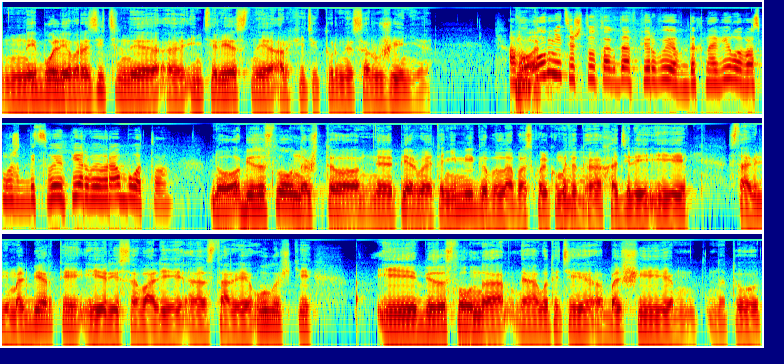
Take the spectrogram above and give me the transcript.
наиболее выразительные, интересные архитектурные сооружения. А Но... вы ну, а помните, что тогда впервые вдохновило вас, может быть, свою первую работу? Но, безусловно, что э, первое это не Мига была, поскольку мы тогда ходили и ставили мольберты, и рисовали э, старые улочки. И, безусловно, э, вот эти большие на тот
